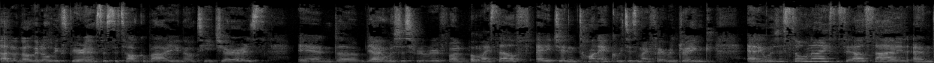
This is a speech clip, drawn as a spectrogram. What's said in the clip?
I don't know, little experiences to talk about, you know, teachers. And um, yeah, it was just really, really fun. But myself a gin tonic, which is my favorite drink. And it was just so nice to sit outside and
